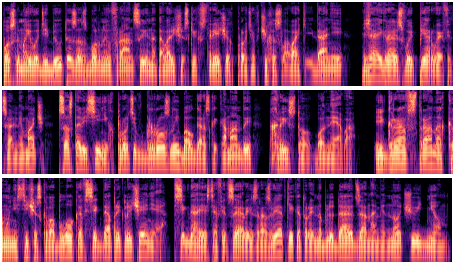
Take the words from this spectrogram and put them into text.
После моего дебюта за сборную Франции на товарищеских встречах против Чехословакии и Дании я играю свой первый официальный матч в составе синих против грозной болгарской команды Христо Бонева. Игра в странах коммунистического блока всегда приключение. Всегда есть офицеры из разведки, которые наблюдают за нами ночью и днем.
